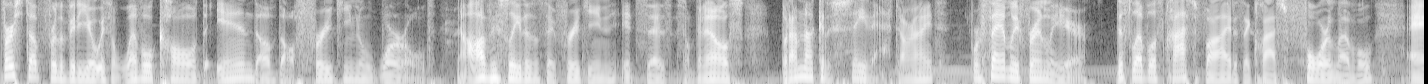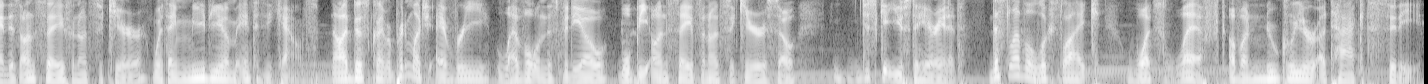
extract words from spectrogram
First up for the video is a level called End of the Freaking World. Now obviously it doesn't say freaking, it says something else, but I'm not to say that, alright? We're family friendly here. This level is classified as a class 4 level and is unsafe and unsecure with a medium entity count. Now a disclaimer, pretty much every level in this video will be unsafe and unsecure, so just get used to hearing it. This level looks like what's left of a nuclear attacked city.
